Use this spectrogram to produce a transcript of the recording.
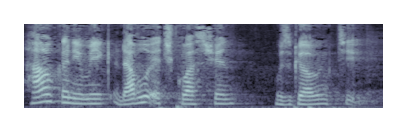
How can you make a WH question with going to?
